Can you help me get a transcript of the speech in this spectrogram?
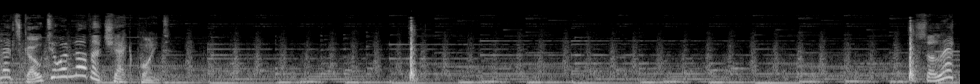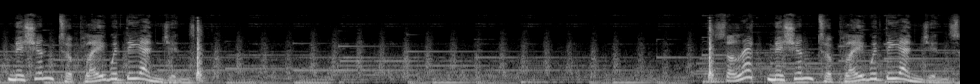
Let's go to another checkpoint. Select mission to play with the engines. Select mission to play with the engines,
